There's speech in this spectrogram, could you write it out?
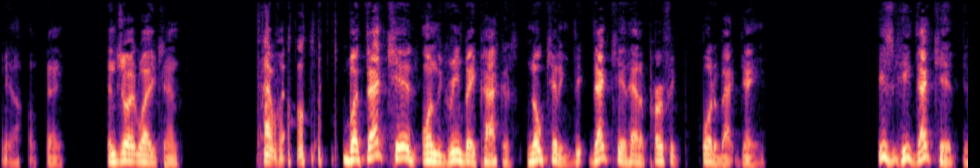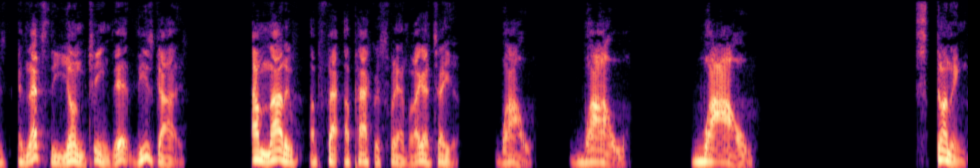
Yeah, okay. Enjoy it while you can. I will. But that kid on the Green Bay Packers, no kidding, th- that kid had a perfect quarterback game. He's he that kid is, and that's the young team. They're, these guys. I'm not a a, fa- a Packers fan, but I got to tell you, wow, wow, wow, stunning.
